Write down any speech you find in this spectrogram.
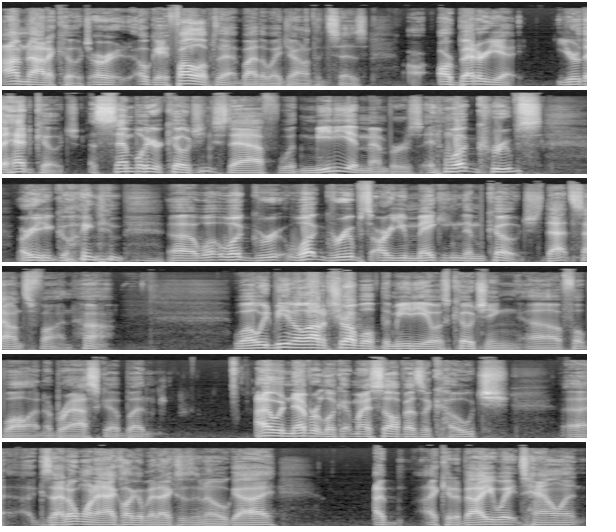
I'm not a coach. Or okay, follow up to that. By the way, Jonathan says, or, better yet, you're the head coach. Assemble your coaching staff with media members, and what groups are you going to? Uh, what what group? What groups are you making them coach? That sounds fun, huh? Well, we'd be in a lot of trouble if the media was coaching uh, football at Nebraska, but I would never look at myself as a coach because uh, I don't want to act like I'm an X's and O guy. I, I can evaluate talent.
